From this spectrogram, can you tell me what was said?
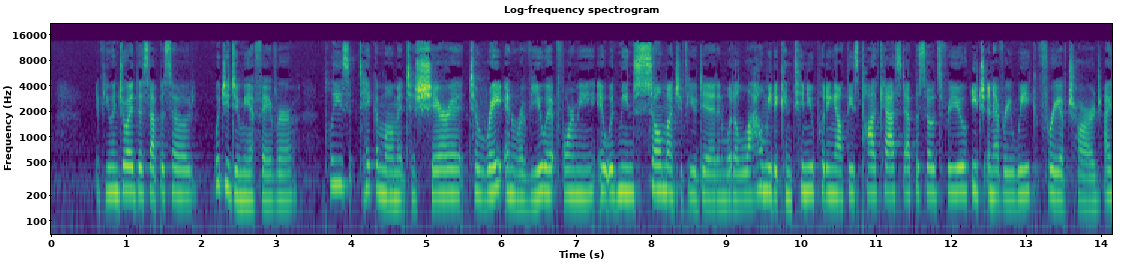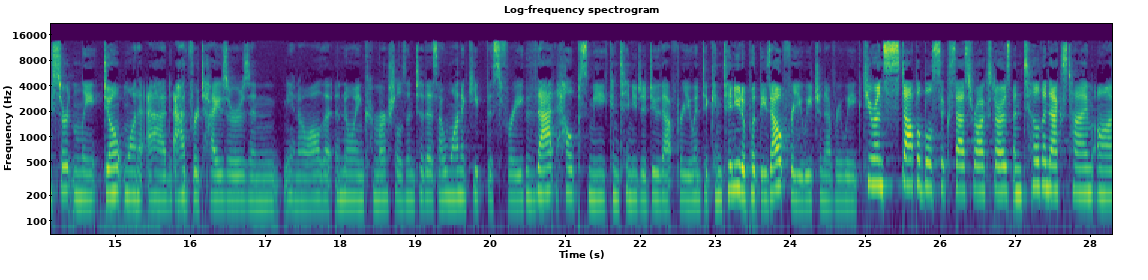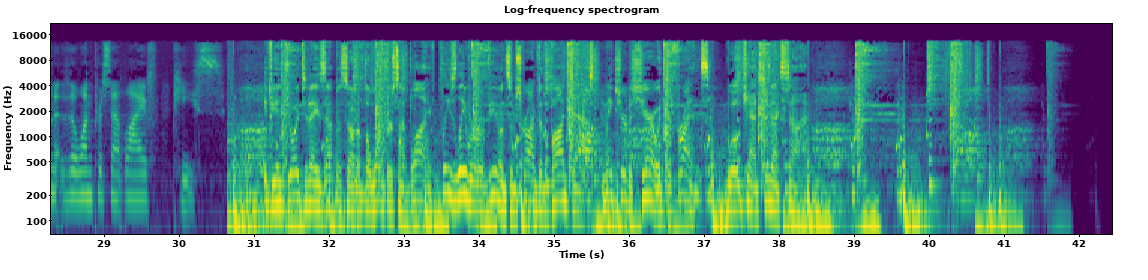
If you enjoyed this episode, would you do me a favor? Please take a moment to share it, to rate and review it for me. It would mean so much if you did and would allow me to continue putting out these podcast episodes for you each and every week free of charge. I certainly don't want to add advertisers and, you know, all that annoying commercials into this. I want to keep this free. That helps me continue to do that for you and to continue to put these out for you each and every week. To your unstoppable success, rock stars. Until the next time on The 1% Life, peace. If you enjoyed today's episode of The 1% Life, please leave a review and subscribe to the podcast. And make sure to share it with your friends. We'll catch you next time.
